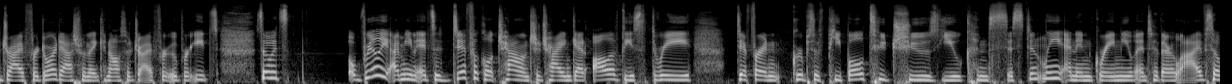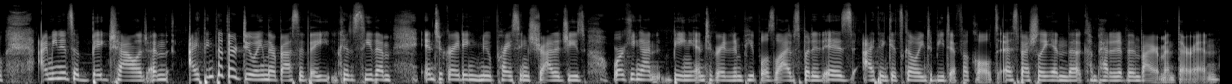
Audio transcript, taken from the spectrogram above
drive for DoorDash when they can also drive for Uber Eats. So it's really, I mean, it's a difficult challenge to try and get all of these three different groups of people to choose you consistently and ingrain you into their lives. So, I mean, it's a big challenge. And I think that they're doing their best, that they you can see them integrating new pricing strategies, working on being integrated in people's lives. But it is, I think it's going to be difficult, especially in the competitive environment they're in.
